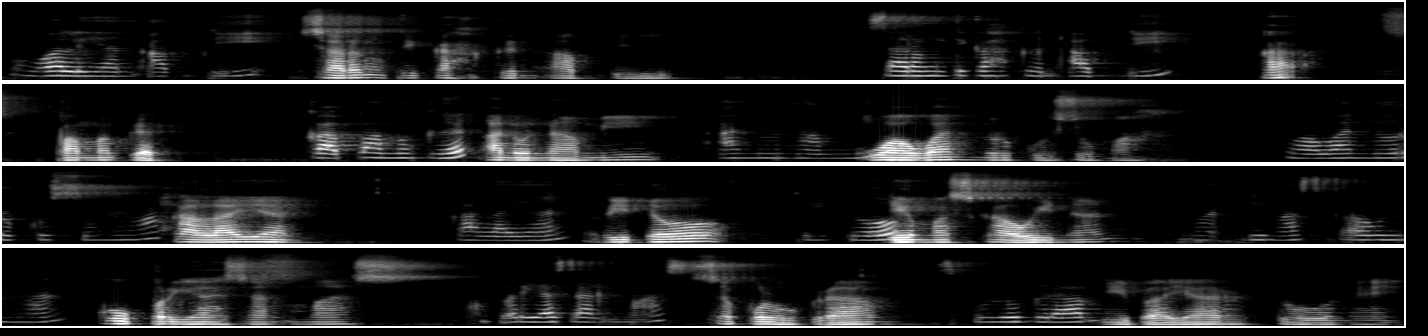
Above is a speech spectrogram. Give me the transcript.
Walian abdi. Sarang tikahkan abdi. Sarang tikahkan abdi. Kak pameget Ka pameget anu nami anu nami Wawan Nurkusumah Wawan Nurkusumah Kalayan Kalayan Ridho Ridho di mas kawinan di mas kawinan ku perhiasan emas perhiasan emas 10 gram. 10 gram. Dibayar tunai.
